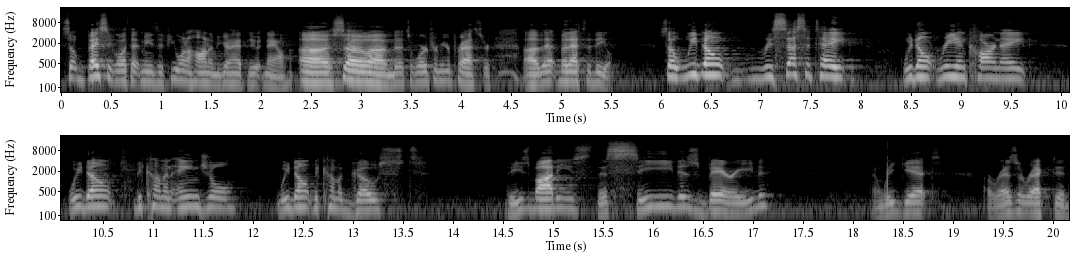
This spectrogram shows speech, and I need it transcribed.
So basically, what that means, if you want to haunt them, you're going to have to do it now. Uh, so um, that's a word from your pastor, uh, that, but that's the deal. So we don't resuscitate, we don't reincarnate, we don't become an angel, we don't become a ghost. These bodies, this seed is buried and we get a resurrected,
